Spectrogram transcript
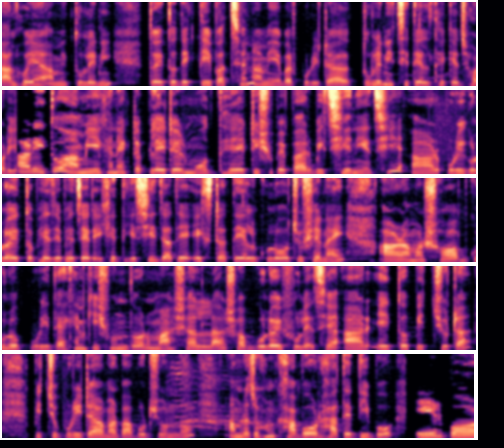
লাল হয়ে আমি তুলে নিই। তো এই তো দেখতেই পাচ্ছেন, আমি এবার পুরিটা তুলে নিচ্ছি তেল থেকে ঝরিয়ে আর এই তো আমি এখানে একটা প্লেটের মধ্যে টিস্যু পেপার বিছিয়ে নিয়েছি। আর পুরিগুলো এই তো ভেজে ভেজে রেখে দিয়েছি যাতে এক্সট্রা তেলগুলো চুষে নেয়। আর আমার সবগুলো পুরি দেখেন কি সুন্দর, মাশাল্লাহ, সবগুলোই ফুলেছে। আর এই তো পিচ্চুটা, পিচ্চু পুরিটা আমার বাবুর জন্য। আমরা যখন খাব ওর হাতে দিব। এরপর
